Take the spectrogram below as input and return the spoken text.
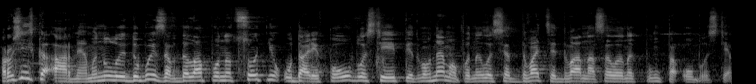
Російська армія минулої доби завдала понад сотню ударів по області. Під вогнем опинилося 22 населених пункта області.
